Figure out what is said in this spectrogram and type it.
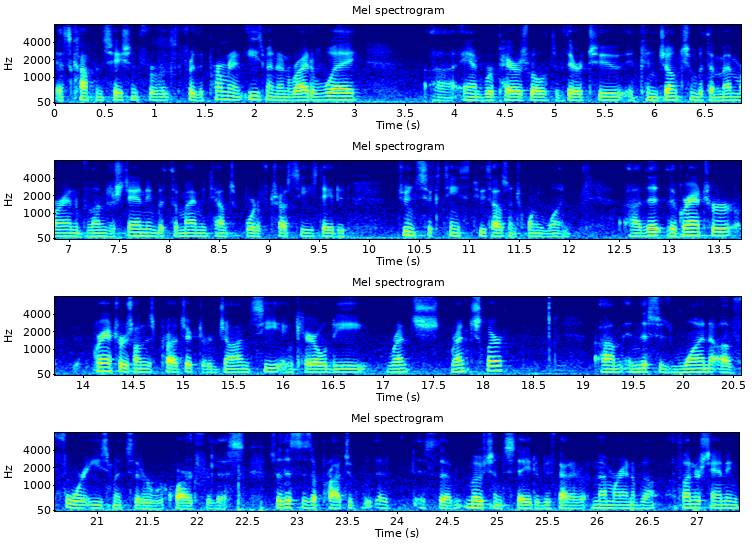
as compensation for, for the permanent easement and right-of-way uh, and repairs relative thereto in conjunction with a memorandum of understanding with the Miami Township Board of Trustees dated June sixteenth, two thousand twenty-one. Uh, the, the grantor, grantors on this project are John C. and Carol D. Wrench. Um, and this is one of four easements that are required for this. So this is a project, that, as the motion stated, we've got a memorandum of, of understanding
